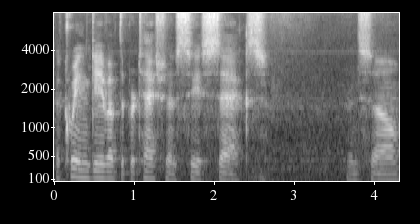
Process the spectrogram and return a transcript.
the queen gave up the protection of c6. And so...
